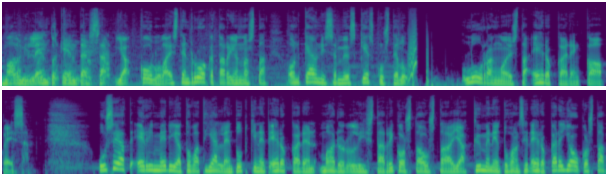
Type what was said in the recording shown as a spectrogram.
Malmin lentokentästä ja koululaisten ruokatarjonnasta, on käynnissä myös keskustelu luurangoista ehdokkaiden kaapeissa. Useat eri mediat ovat jälleen tutkineet ehdokkaiden mahdollista rikostaustaa ja kymmenien tuhansien ehdokkaiden joukosta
